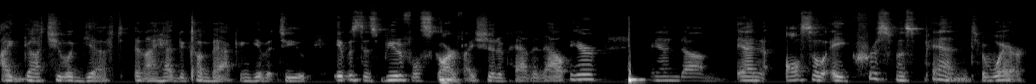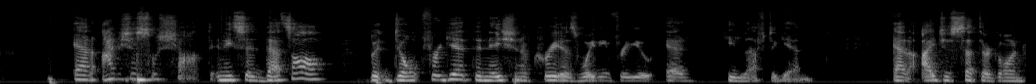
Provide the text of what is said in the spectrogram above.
I got you a gift and I had to come back and give it to you. It was this beautiful scarf. I should have had it out here. And um, and also a Christmas pen to wear. And I was just so shocked. And he said, That's all but don't forget the nation of Korea is waiting for you. And he left again. And I just sat there going,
